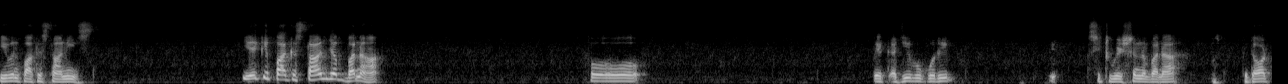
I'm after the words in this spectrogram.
इवन पाकिस्तानी ये कि पाकिस्तान जब बना तो एक अजीब गरीब सिचुएशन बना without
